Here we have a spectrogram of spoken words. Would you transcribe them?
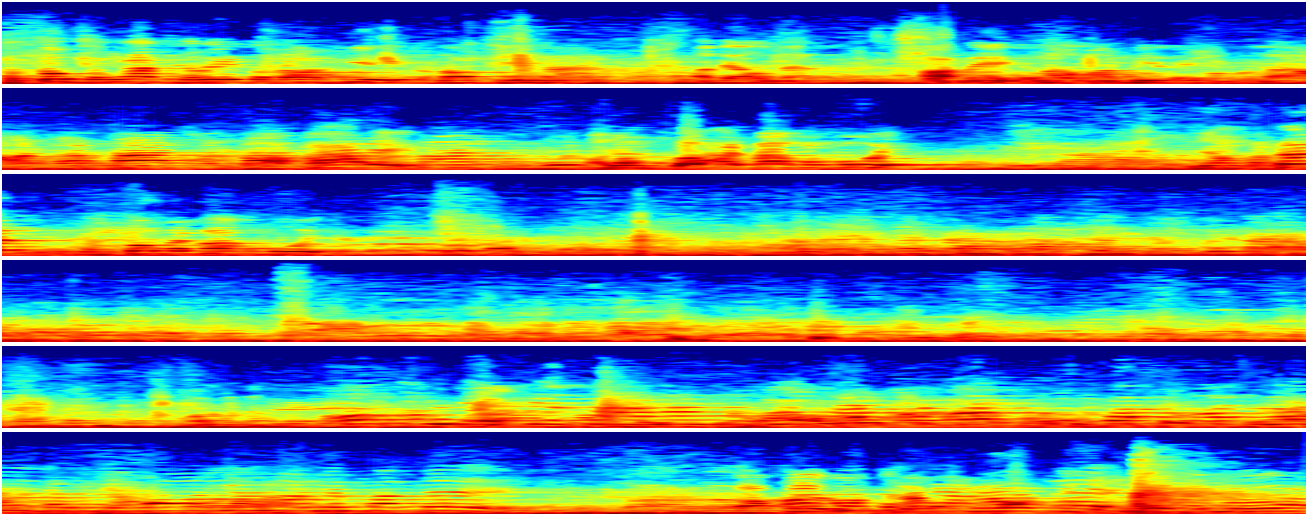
បន្ទប់សង្កាត់សរេទៅដល់គៀងដល់គៀងណាអត់ទេអូនណាអត់ទេខ្ញុំអត់មានទេអត់អត់បានអត់បានបានទេខ្ញុំគប់ឲ្យបាន6ខ្ញុំប៉ណ្ណឹងខ្ញុំគប់ឲ្យបាន6 ដល់ពេលរត់ដល់ខ្នោតទៅមើល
